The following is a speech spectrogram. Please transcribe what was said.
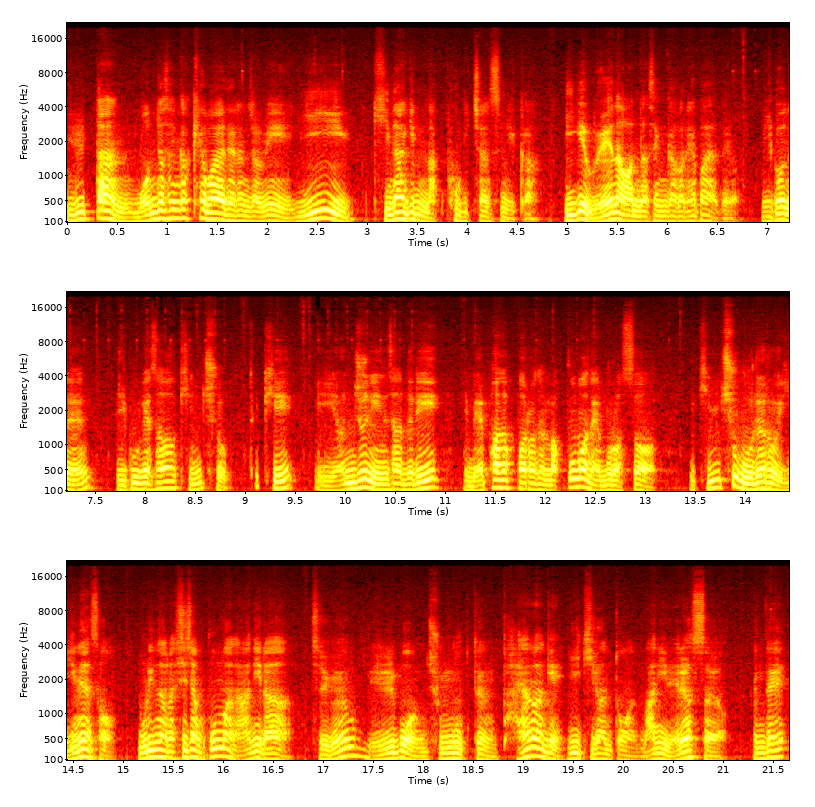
일단 먼저 생각해 봐야 되는 점이 이 기나긴 낙폭 있지 않습니까? 이게 왜 나왔나 생각을 해봐야 돼요. 이거는 미국에서 긴축, 특히 이 연준 인사들이 이 매파적 발언을 막 뿜어내므로써 이 긴축 우려로 인해서 우리나라 시장뿐만 아니라 지금 일본, 중국 등 다양하게 이 기간 동안 많이 내렸어요. 근데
